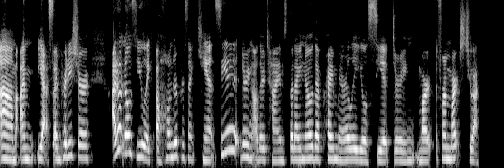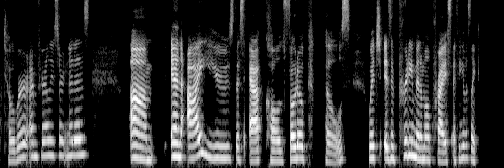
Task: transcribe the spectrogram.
Um i'm yes i'm pretty sure i don't know if you like 100% can't see it during other times but i know that primarily you'll see it during march from march to october i'm fairly certain it is. Um and i use this app called photo pills which is a pretty minimal price. I think it was like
